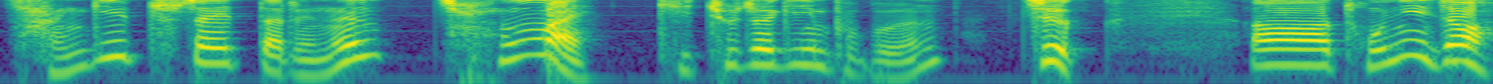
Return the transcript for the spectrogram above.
장기 투자에 따르는 정말 기초적인 부분 즉 아, 돈이죠.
